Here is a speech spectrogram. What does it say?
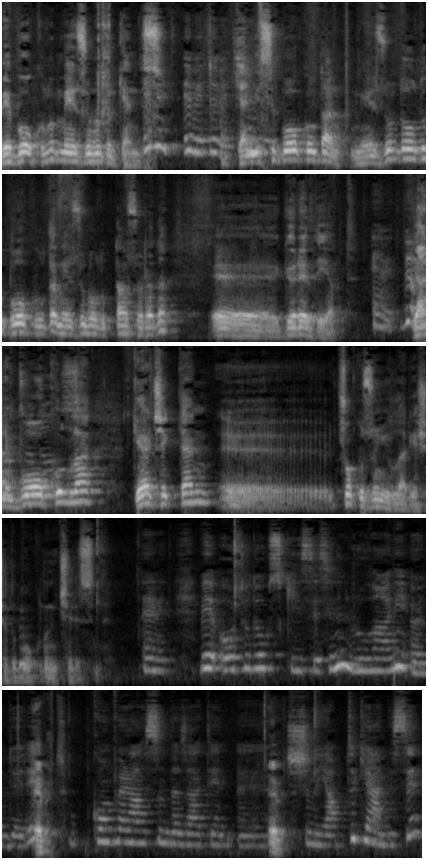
ve bu okulun mezunudur kendisi. Evet, evet, evet. Kendisi Şimdi... bu okuldan mezun da oldu. Bu okulda mezun olduktan sonra da e, görev de yaptı. Evet. Ve yani Ortodoks... bu okulla gerçekten e, çok uzun yıllar yaşadı bu okulun içerisinde. Evet ve Ortodoks Kilisesi'nin ruhani önderi evet. konferansında zaten e, evet. açışını yaptı kendisi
